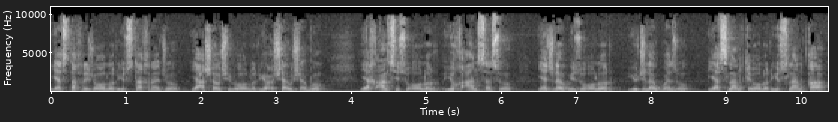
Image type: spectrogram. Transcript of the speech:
Yestahricu olur? Yustahracu. Ya'şevşibu olur? Yu'şevşebu. Yak'ansisu olur? Yuk'ansasu. Yeclevvizu olur? Yüclevvezu. Yaslanqi olur? Yuslanqa.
